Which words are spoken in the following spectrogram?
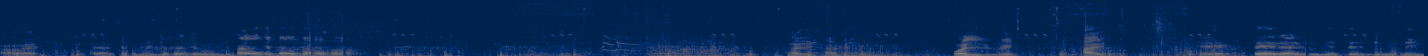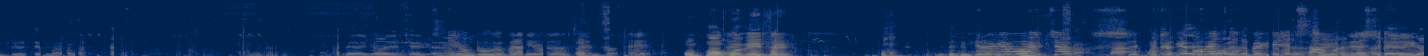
A ver, espérate un momento, espérate un momento. Párate, párate, párate, párate. Ay, ay, Vuelve. Ay. Espera, Luna, espérate un momento, ya te va a bajar. Espera que vaya a ser tan Estoy un poco operativa, lo siento. Eh, Un poco, dice. creo que hemos hecho, creo que hemos hecho un pequeño sabor de sheriff.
